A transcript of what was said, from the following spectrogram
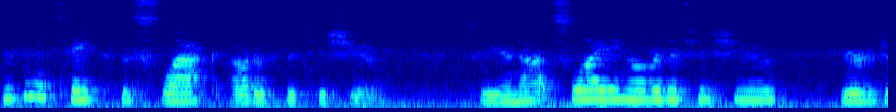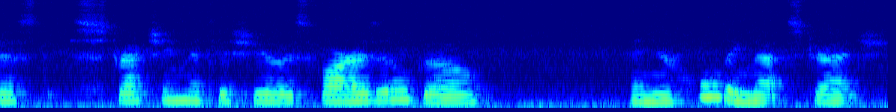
You're going to take the slack out of the tissue. So you're not sliding over the tissue, you're just stretching the tissue as far as it'll go, and you're holding that stretch.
